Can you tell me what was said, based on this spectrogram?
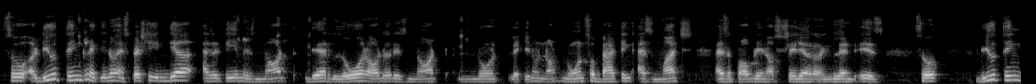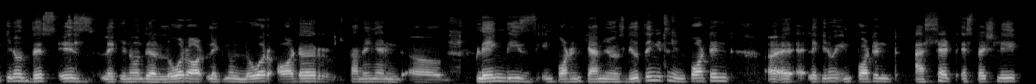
So uh, do you think like you know especially India as a team is not their lower order is not known like you know not known for batting as much as probably in Australia or England is. So do you think you know this is like you know their lower or like you know lower order coming and uh, playing these important cameos do you think it's an important uh, like you know important asset especially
